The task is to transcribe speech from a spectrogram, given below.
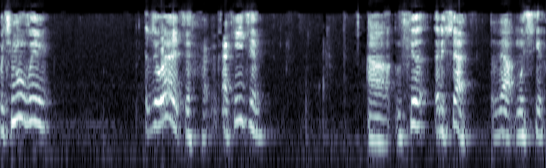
Почему вы желаете, хотите а, все решать за мужчину?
